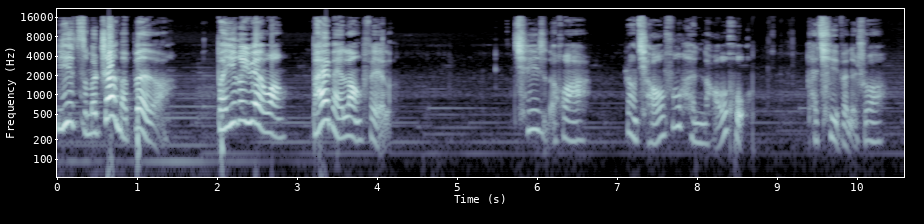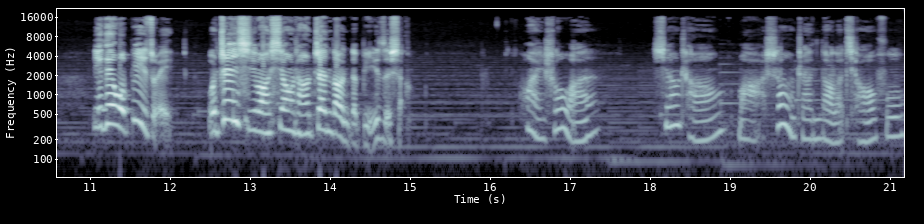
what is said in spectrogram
你怎么这么笨啊？把一个愿望……”白白浪费了。妻子的话让樵夫很恼火，他气愤地说：“你给我闭嘴！我真希望香肠粘到你的鼻子上。”话一说完，香肠马上粘到了樵夫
